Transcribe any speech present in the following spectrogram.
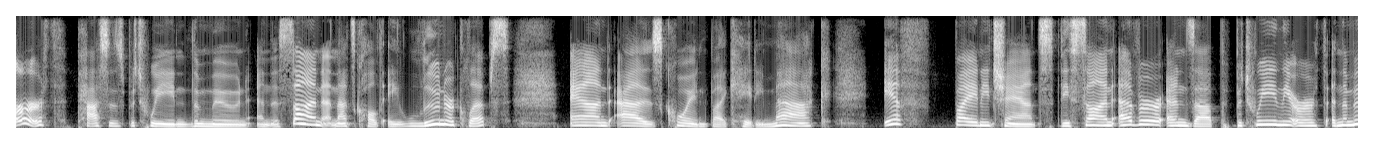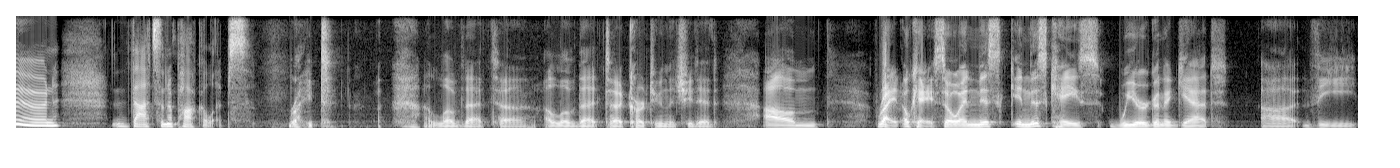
Earth passes between the moon and the sun, and that's called a lunar eclipse. And as coined by Katie Mack, if by any chance the sun ever ends up between the earth and the moon, that's an apocalypse. Right. I love that. Uh, I love that uh, cartoon that she did. Um, right. Okay. So in this in this case, we are going to get uh, the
